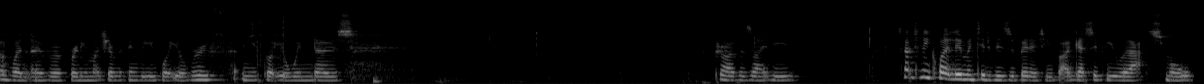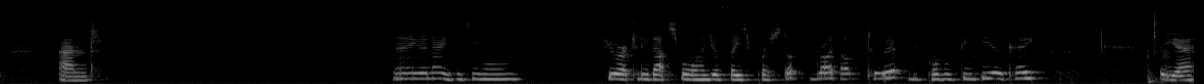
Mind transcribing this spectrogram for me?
I went over pretty much everything, but you've got your roof and you've got your windows. Driver's eye view. It's actually quite limited visibility, but I guess if you were that small and there you go, now you can see my eye. If you're actually that small and your face pressed up right up to it, you'd probably be okay. But yeah,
